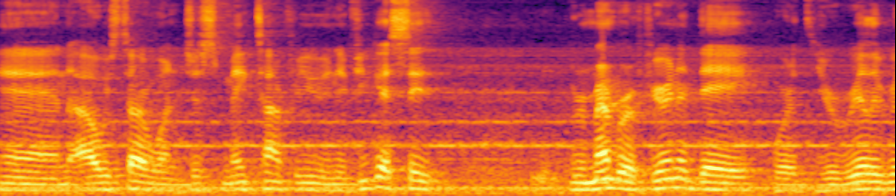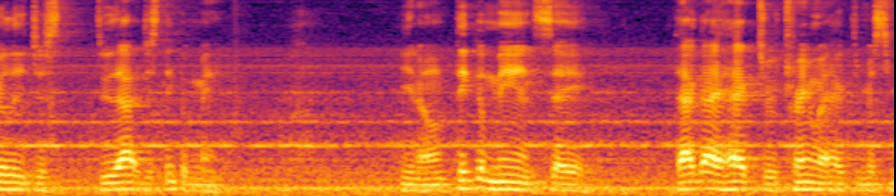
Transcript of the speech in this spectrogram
And I always tell everyone, just make time for you. And if you guys say, remember, if you're in a day where you're really, really just do that, just think of me. You know, think of me and say, that guy Hector, train with Hector, Mr.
